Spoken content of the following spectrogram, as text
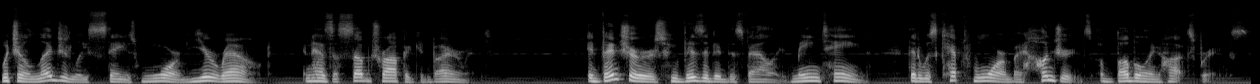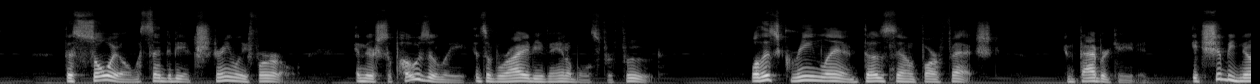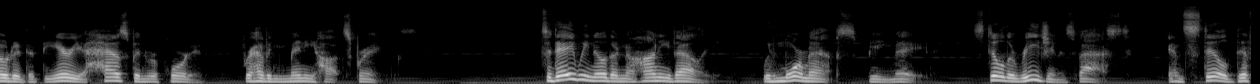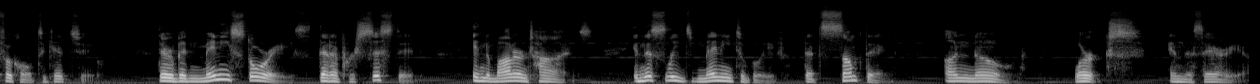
which allegedly stays warm year round and has a subtropic environment. Adventurers who visited this valley maintained that it was kept warm by hundreds of bubbling hot springs. The soil was said to be extremely fertile, and there supposedly is a variety of animals for food. While this green land does sound far fetched and fabricated, it should be noted that the area has been reported for having many hot springs. Today we know the Nahanni Valley, with more maps being made. Still, the region is vast and still difficult to get to. There have been many stories that have persisted into modern times, and this leads many to believe that something unknown lurks in this area.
